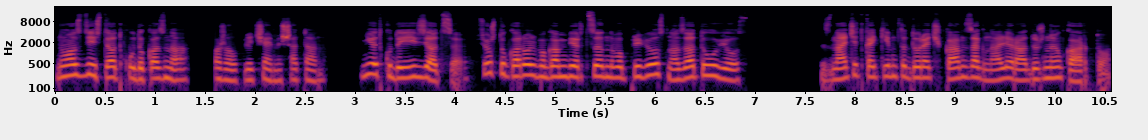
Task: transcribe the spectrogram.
«Ну а здесь-то откуда казна?» – пожал плечами шатан. «Неоткуда ей взяться. Все, что король Магомбер ценного привез, назад и увез. Значит, каким-то дурачкам загнали радужную карту.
